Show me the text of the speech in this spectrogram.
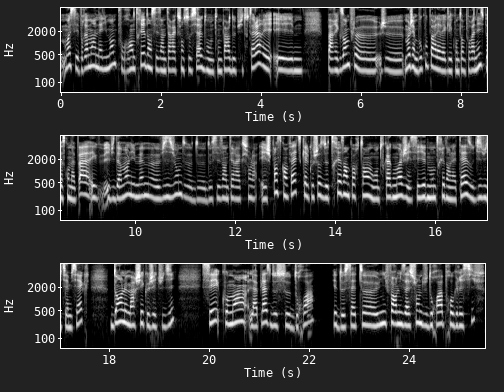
moi, c'est vraiment un aliment pour rentrer dans ces interactions sociales dont on parle depuis tout à l'heure. Et, par exemple, euh, moi, j'aime beaucoup parler avec les contemporanéistes parce qu'on n'a pas évidemment les mêmes euh, visions de, de ces interactions-là. Et je pense qu'en fait, quelque chose de très important, ou en tout cas que moi, j'ai essayé de montrer dans la thèse au XVIIIe siècle, dans le marché que j'étudie, c'est comment la place de ce droit et de cette uniformisation du droit progressif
